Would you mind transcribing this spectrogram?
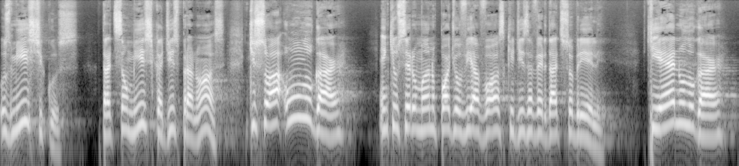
Os místicos, a tradição mística diz para nós que só há um lugar em que o ser humano pode ouvir a voz que diz a verdade sobre ele, que é no lugar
